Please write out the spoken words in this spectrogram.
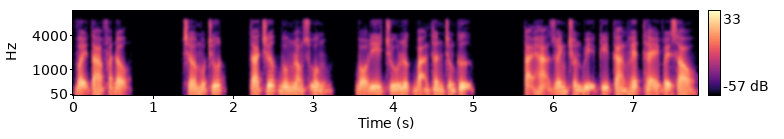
Vậy ta phát động. Chờ một chút, ta trước buông lòng xuống, bỏ đi chú lực bản thân chống cự. Tại hạ doanh chuẩn bị kỹ càng hết thể về sau,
